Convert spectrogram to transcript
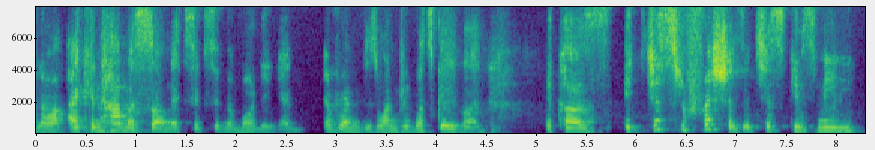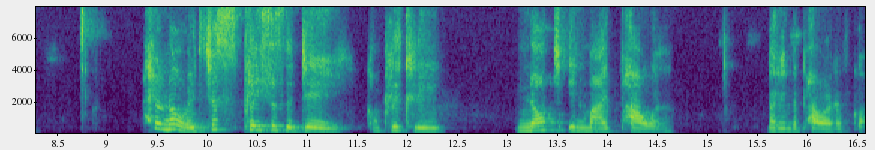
know, I can hum a song at six in the morning and everyone is wondering what's going on because it just refreshes. It just gives me, I don't know, it just places the day completely not in my power, but in the power of God.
